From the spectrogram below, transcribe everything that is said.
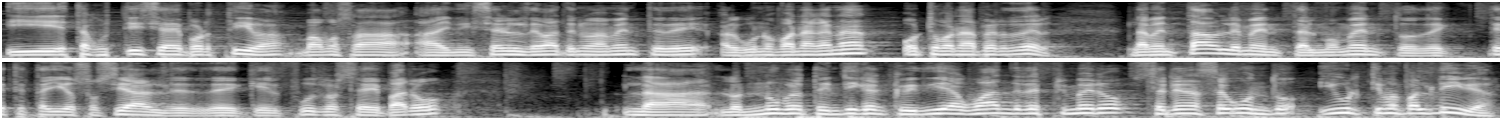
Y esta justicia deportiva, vamos a, iniciar el debate nuevamente de algunos van a ganar, otros van a perder. Lamentablemente, al momento de, de este estallido social, de, que el fútbol se paró, la- los números te indican que hoy día Wander es primero, Serena segundo y último es Valdivia.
